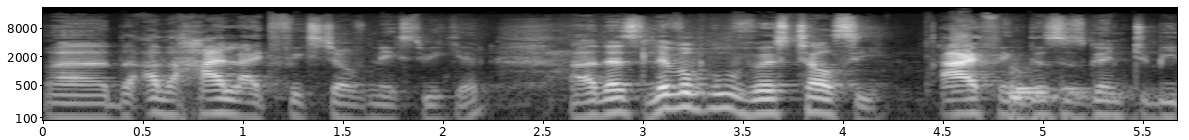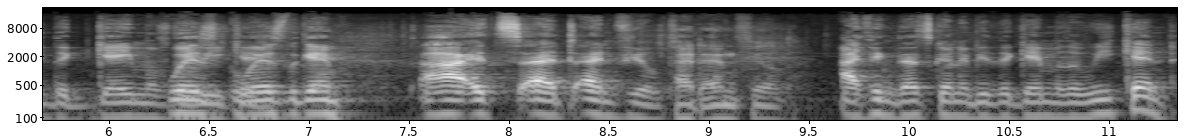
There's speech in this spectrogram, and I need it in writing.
uh, the other highlight fixture of next weekend. Uh, that's Liverpool versus Chelsea. I think this is going to be the game of the where's, weekend. where's the game? uh, it's at Anfield. At Anfield. I think that's going to be the game of the weekend.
